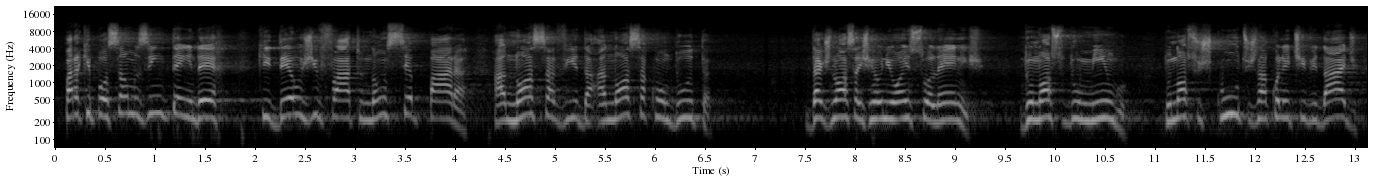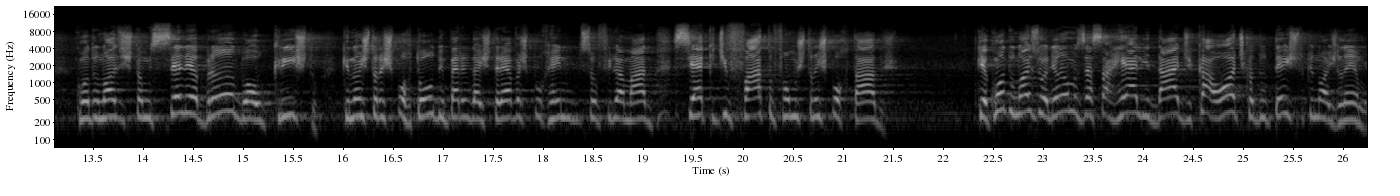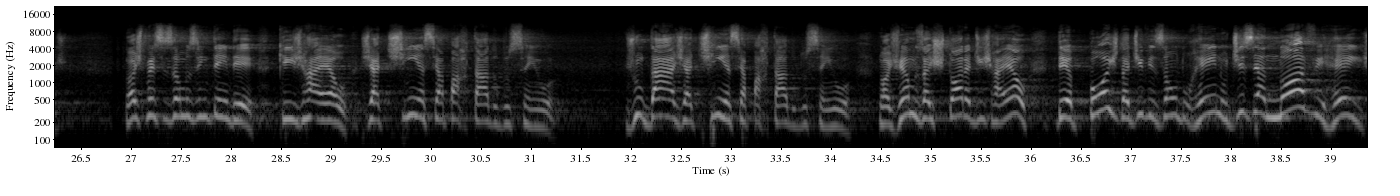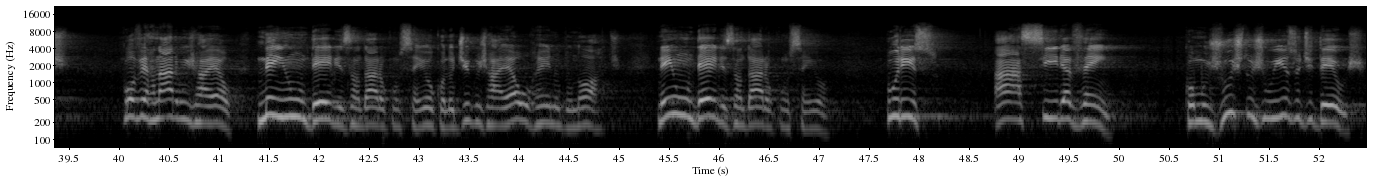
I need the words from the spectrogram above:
para que possamos entender que Deus de fato não separa a nossa vida, a nossa conduta das nossas reuniões solenes, do nosso domingo, dos nossos cultos na coletividade, quando nós estamos celebrando ao Cristo que nos transportou do império das trevas para o reino do seu Filho amado, se é que de fato fomos transportados. Porque quando nós olhamos essa realidade caótica do texto que nós lemos, nós precisamos entender que Israel já tinha se apartado do Senhor. Judá já tinha se apartado do Senhor. Nós vemos a história de Israel, depois da divisão do reino, 19 reis governaram Israel. Nenhum deles andaram com o Senhor. Quando eu digo Israel, o reino do norte, nenhum deles andaram com o Senhor. Por isso, a Assíria vem como justo juízo de Deus,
